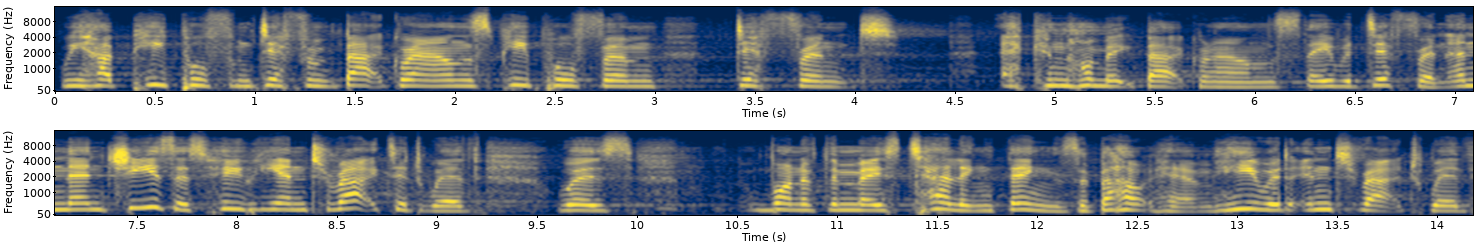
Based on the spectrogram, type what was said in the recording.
We had people from different backgrounds, people from different economic backgrounds. They were different. And then Jesus, who he interacted with, was one of the most telling things about him. He would interact with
